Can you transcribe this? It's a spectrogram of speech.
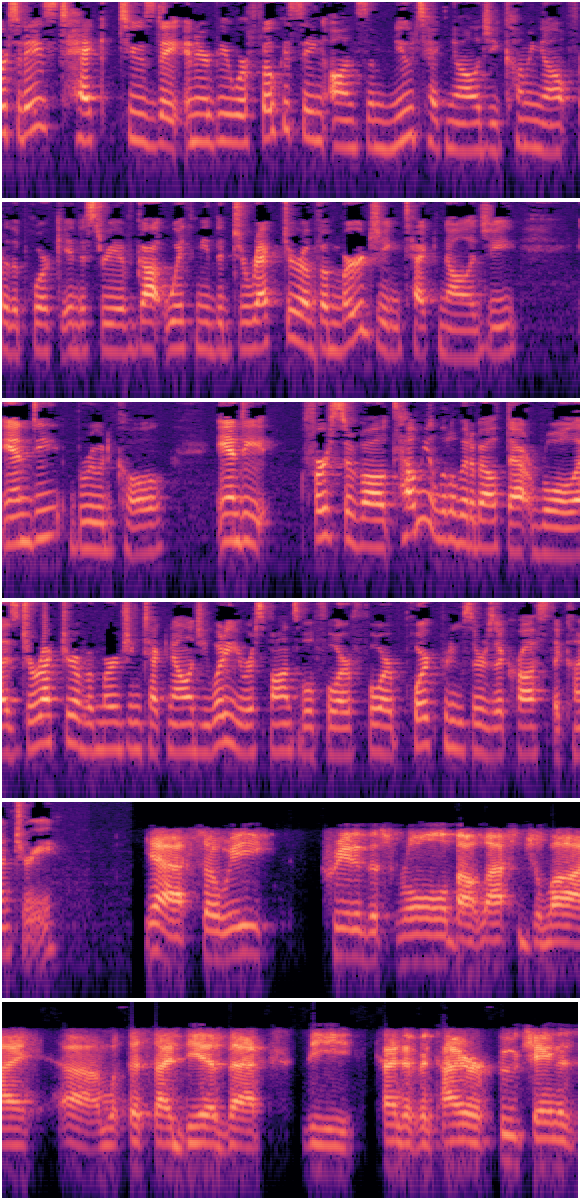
For today's Tech Tuesday interview, we're focusing on some new technology coming out for the pork industry. I've got with me the Director of Emerging Technology, Andy Brudtkuhl. Andy, first of all, tell me a little bit about that role. As Director of Emerging Technology, what are you responsible for for pork producers across the country? Yeah, so we created this role about last July um, with this idea that the kind of entire food chain is,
